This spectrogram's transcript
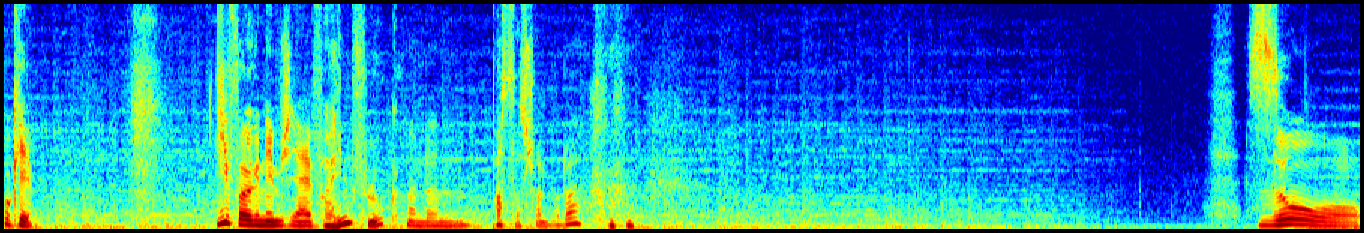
Okay. Die Folge nehme ich einfach Hinflug und dann passt das schon, oder? so.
